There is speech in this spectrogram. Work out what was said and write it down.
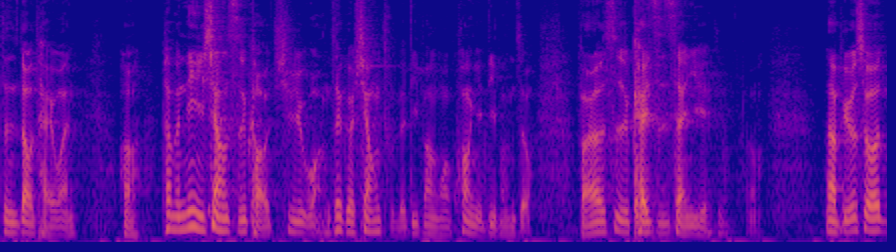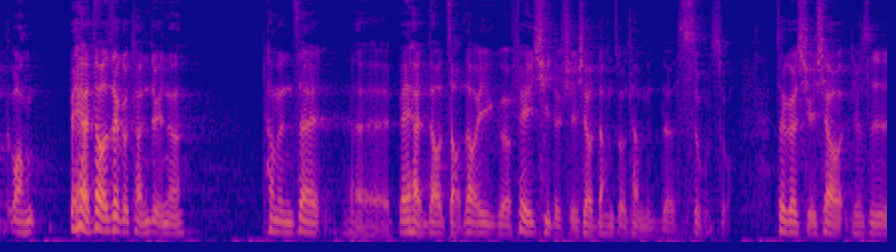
甚至到台湾，啊。他们逆向思考，去往这个乡土的地方、往旷野地方走，反而是开枝散叶。啊，那比如说往北海道这个团队呢，他们在呃北海道找到一个废弃的学校当做他们的事务所。这个学校就是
